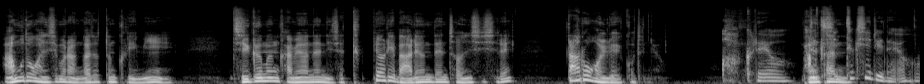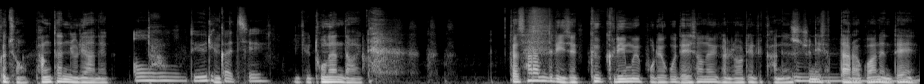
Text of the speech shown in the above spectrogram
아무도 관심을 안 가졌던 그림이 지금은 가면은 이제 특별히 마련된 전시실에 따로 걸려 있거든요. 아, 그래요. 방탄- 특실, 특실이네요. 그렇죠. 방탄 유리 안에 어우, 또 유리까지. 이게 도난당할 거. 그러니까 사람들이 이제 그 그림을 보려고 내셔널 갤러리를 가는 수준이 음. 됐다라고 하는데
